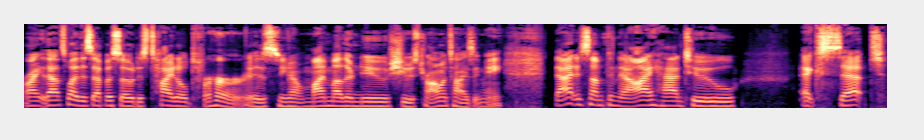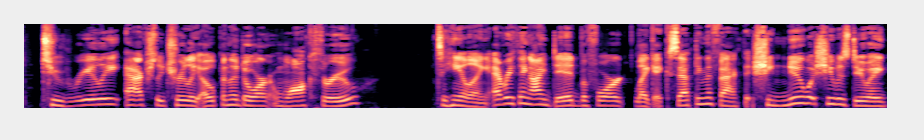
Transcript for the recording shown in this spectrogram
right? That's why this episode is titled for her is, you know, my mother knew she was traumatizing me. That is something that I had to accept to really actually truly open the door and walk through to healing. Everything I did before, like accepting the fact that she knew what she was doing,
